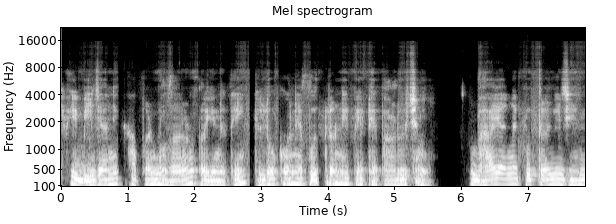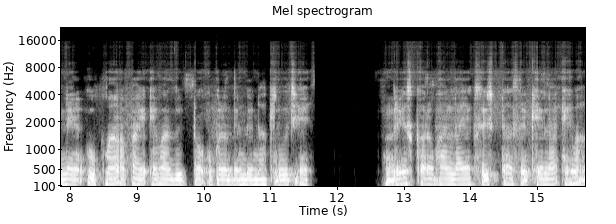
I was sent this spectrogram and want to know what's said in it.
એવી બીજાની ખાપણનું હરણ કર્યું નથી લોકોને પુત્રની પેઠે પાડું છું. ભાઈ અને પુત્રની જેમને ઉપમા અપાય એવા દૂતનો ઉપર દંડ નાખ્યો છે. દ્વેષ કરવા લાયક શિષ્ટ શીખેલા એવા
